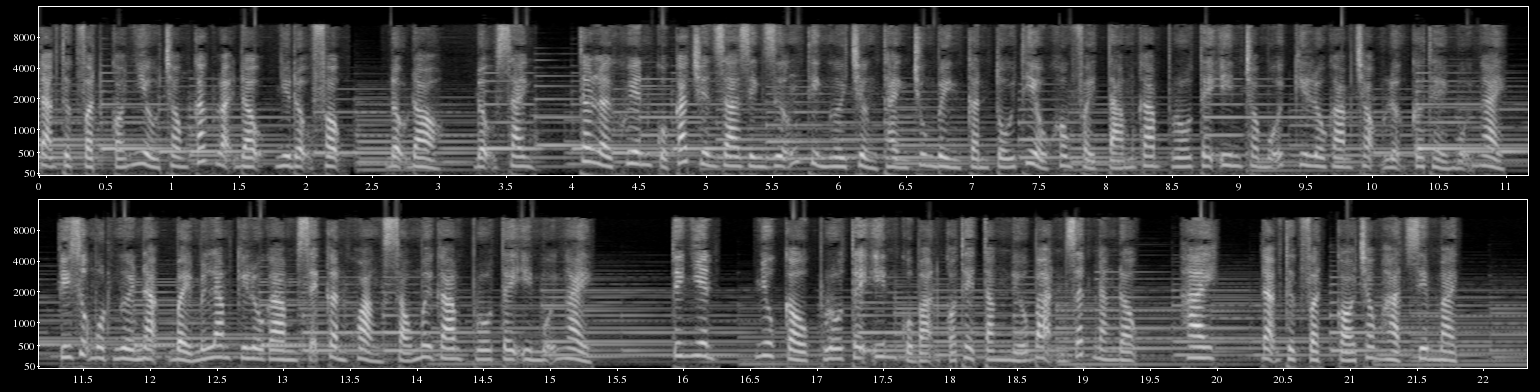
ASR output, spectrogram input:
Đạm thực vật có nhiều trong các loại đậu như đậu phộng, đậu đỏ, đậu xanh. Theo lời khuyên của các chuyên gia dinh dưỡng thì người trưởng thành trung bình cần tối thiểu 0,8 g protein cho mỗi kg trọng lượng cơ thể mỗi ngày. Ví dụ một người nặng 75 kg sẽ cần khoảng 60 g protein mỗi ngày. Tuy nhiên, nhu cầu protein của bạn có thể tăng nếu bạn rất năng động. 2. Đạm thực vật có trong hạt diêm mạch.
